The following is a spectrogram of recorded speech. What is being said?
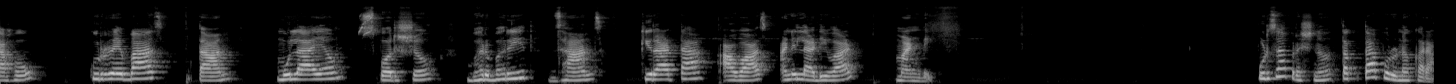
टाहो कुर्रेबाज तान मुलायम स्पर्श भरभरीत झांज किराटा आवाज आणि लाडीवाड मांडे. पुढचा प्रश्न तक्ता पूर्ण करा.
